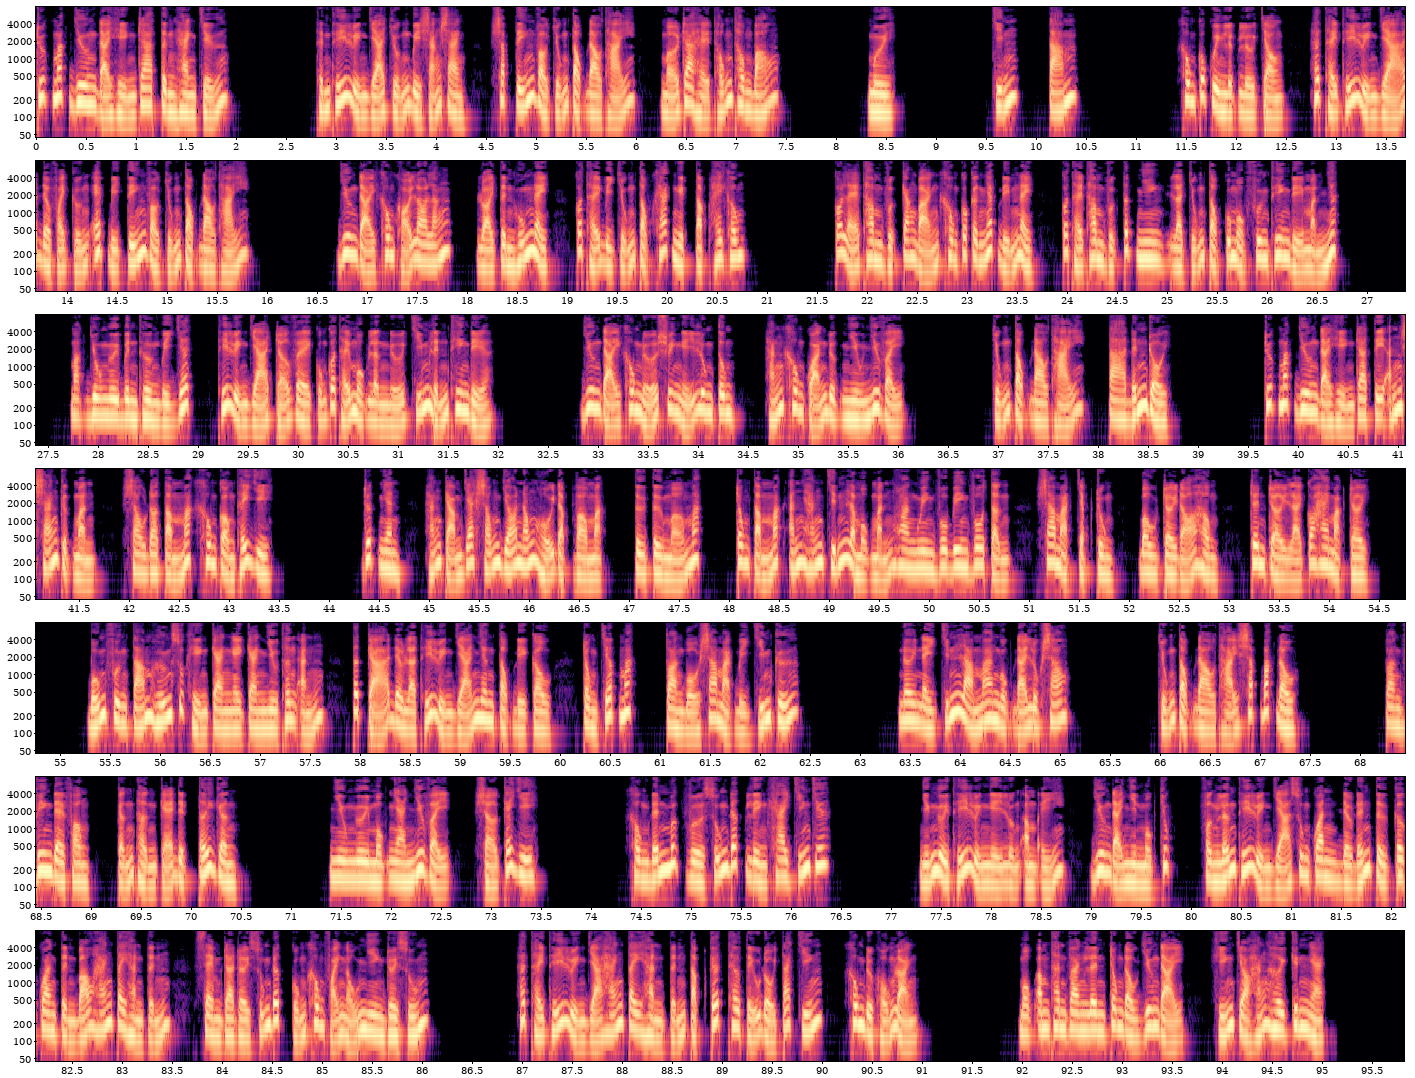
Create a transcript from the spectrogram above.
Trước mắt Dương Đại hiện ra từng hàng chữ. Thỉnh thí luyện giả chuẩn bị sẵn sàng, sắp tiến vào chủng tộc đào thải, mở ra hệ thống thông báo. 10 9, 8 Không có quyền lực lựa chọn, hết thảy thí luyện giả đều phải cưỡng ép bị tiến vào chủng tộc đào thải. Dương Đại không khỏi lo lắng, loại tình huống này có thể bị chủng tộc khác nghịch tập hay không? Có lẽ thâm vực căn bản không có cân nhắc điểm này, có thể thâm vực tất nhiên là chủng tộc của một phương thiên địa mạnh nhất. Mặc dù người bình thường bị giết, thí luyện giả trở về cũng có thể một lần nữa chiếm lĩnh thiên địa. Dương Đại không nữa suy nghĩ lung tung, hắn không quản được nhiều như vậy. Chủng tộc đào thải, ta đến rồi. Trước mắt Dương Đại hiện ra tia ánh sáng cực mạnh, sau đó tầm mắt không còn thấy gì. Rất nhanh, hắn cảm giác sóng gió nóng hổi đập vào mặt, từ từ mở mắt, trong tầm mắt ánh hắn chính là một mảnh hoang nguyên vô biên vô tận, sa mạc chập trùng, bầu trời đỏ hồng, trên trời lại có hai mặt trời. Bốn phương tám hướng xuất hiện càng ngày càng nhiều thân ảnh, tất cả đều là thí luyện giả nhân tộc địa cầu, trong chớp mắt, toàn bộ sa mạc bị chiếm cứ. Nơi này chính là ma ngục đại lục sao? Chủng tộc đào thải sắp bắt đầu. Toàn viên đề phòng, cẩn thận kẻ địch tới gần. Nhiều người một nhà như vậy, sợ cái gì? Không đến mức vừa xuống đất liền khai chiến chứ. Những người thí luyện nghị luận ầm ĩ, Dương Đại nhìn một chút, phần lớn thí luyện giả xung quanh đều đến từ cơ quan tình báo Hán Tây hành tỉnh, xem ra rơi xuống đất cũng không phải ngẫu nhiên rơi xuống. Hết thảy thí luyện giả Hán Tây hành tỉnh tập kết theo tiểu đội tác chiến, không được hỗn loạn. Một âm thanh vang lên trong đầu Dương Đại, khiến cho hắn hơi kinh ngạc.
